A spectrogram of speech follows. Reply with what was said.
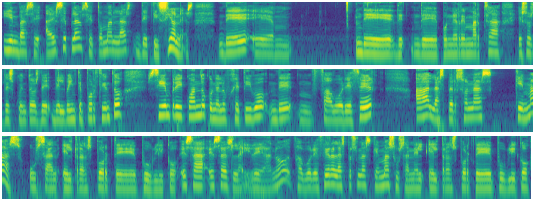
y en base a ese plan se toman las decisiones de... Em, de, poner en marcha esos descuentos del 20%, siempre y cuando con el objetivo de mm, favorecer a las personas que más usan el transporte público. Esa, esa es la idea, ¿no? Favorecer a las personas que más usan el, transporte público.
